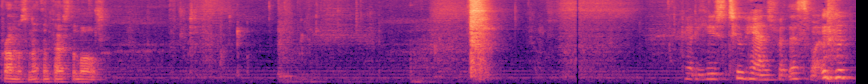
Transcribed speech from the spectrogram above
Promise nothing past the balls. Gotta use two hands for this one.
